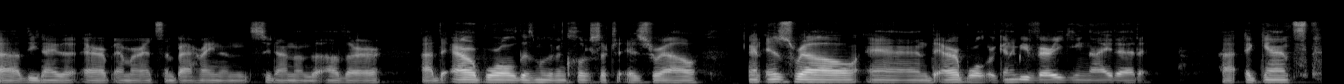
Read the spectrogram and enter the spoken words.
uh, the United Arab Emirates and Bahrain and Sudan on the other. Uh, the Arab world is moving closer to Israel and Israel and the Arab world are going to be very united uh, against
